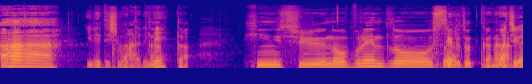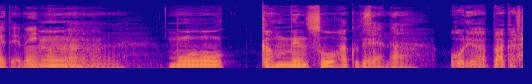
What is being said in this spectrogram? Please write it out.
あ入れてしああまっりね。ったたあった。品種のブレンドをしてる時かな。間違えたよね。うん。うん。もう顔面蒼白そうやでな。俺はバカだ。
